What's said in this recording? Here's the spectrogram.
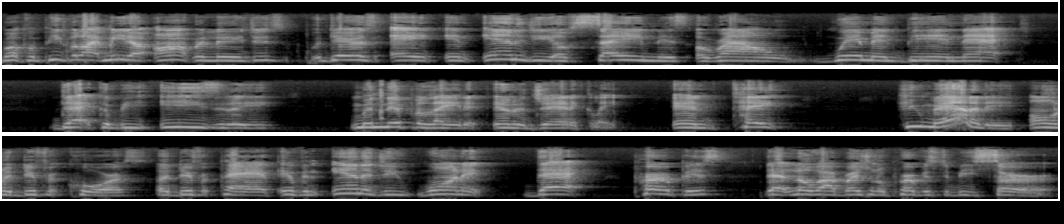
But for people like me that aren't religious, there's a an energy of sameness around women being that that could be easily manipulated energetically and take humanity on a different course, a different path. If an energy wanted that purpose that low vibrational purpose to be served.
